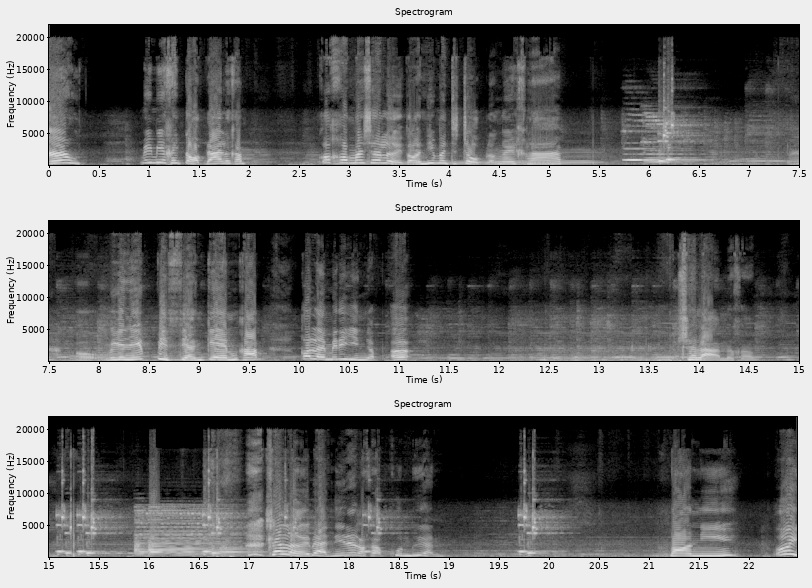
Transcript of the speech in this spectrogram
อ้าว ไม่มีใครตอบได้เลยครับ ก็เขามาเฉลยตอนที่มันจะจบแล้วไงครับ ออเมื่อกี้นี้ปิดเสียงเกมครับ ก็เลยไม่ได้ยินกับ เออฉลามนะครับ เฉลยแบบนี้ได้หรอครับ คุณเพื่อน ตอนนี้ เอ้ย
